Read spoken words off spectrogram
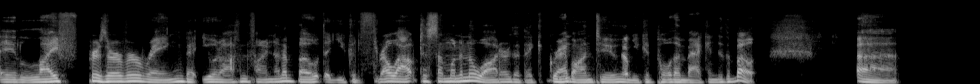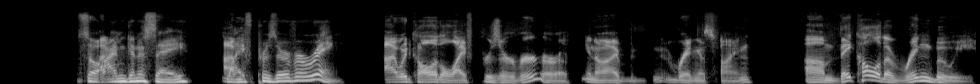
a life preserver ring that you would often find on a boat that you could throw out to someone in the water that they could grab onto Yep. and you could pull them back into the boat. Uh so I'm- I'm gonna say I'm- life preserver ring. I would call it a life preserver or a, you know, I ring is fine. Um, they call it a ring buoy.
